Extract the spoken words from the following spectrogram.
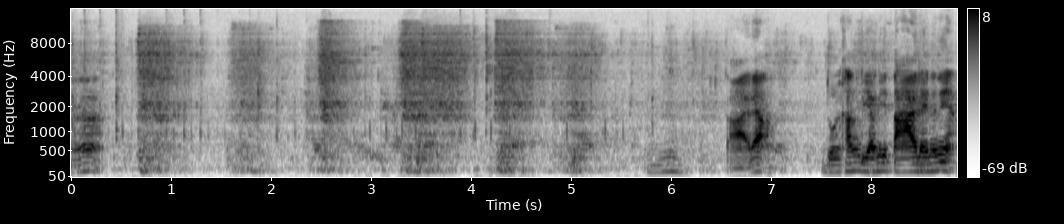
อ่าอืม ตายแล้วโดนครั้งเดียวนี่ตายเลยนะเนี่ย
